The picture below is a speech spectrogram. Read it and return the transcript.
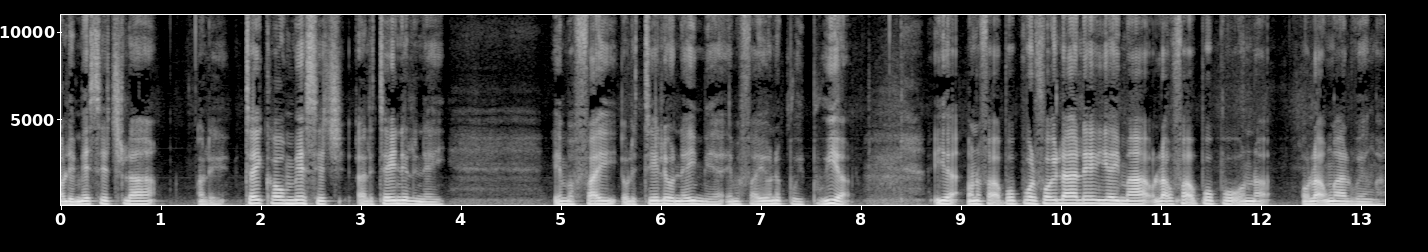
o le message la o le take home message a le teine lenei e mafai o le tele o nei mea e mafai ona puipuia. Ia ona whaapopo le foi lale ia i maa o ona o lau ngā luenga.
